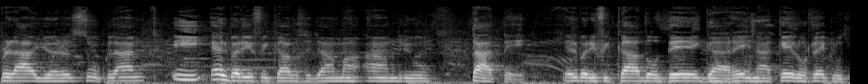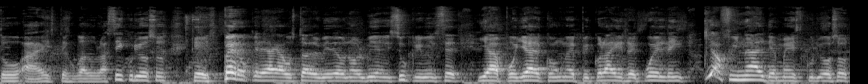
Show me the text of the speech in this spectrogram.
Player su clan y el verificado se llama Andrew Tate el verificado de Garena que lo reclutó a este jugador. Así curiosos que espero que les haya gustado el video. No olviden suscribirse y apoyar con un épico like. Recuerden que a final de mes curiosos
